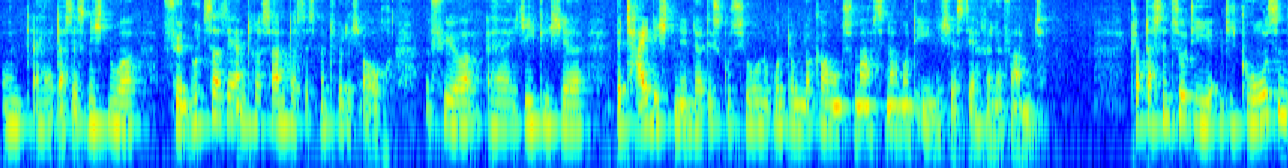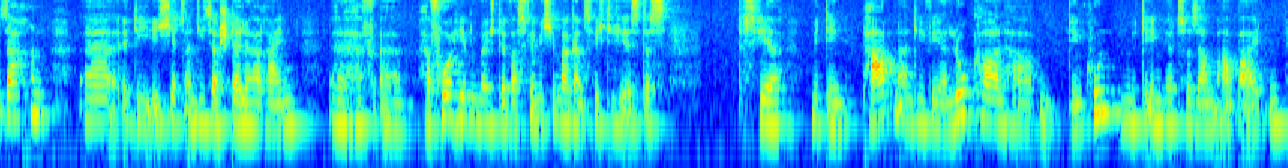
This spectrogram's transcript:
Und äh, das ist nicht nur für Nutzer sehr interessant, das ist natürlich auch für äh, jegliche Beteiligten in der Diskussion rund um Lockerungsmaßnahmen und ähnliches sehr relevant. Ich glaube, das sind so die, die großen Sachen, äh, die ich jetzt an dieser Stelle herein äh, her, äh, hervorheben möchte. Was für mich immer ganz wichtig ist, dass, dass wir mit den Partnern, die wir lokal haben, den Kunden, mit denen wir zusammenarbeiten,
